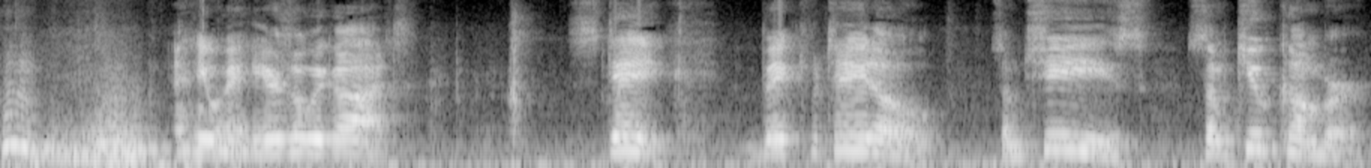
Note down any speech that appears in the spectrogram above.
Hmm. Anyway, here's what we got. Steak, baked potato, some cheese, some cucumber,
